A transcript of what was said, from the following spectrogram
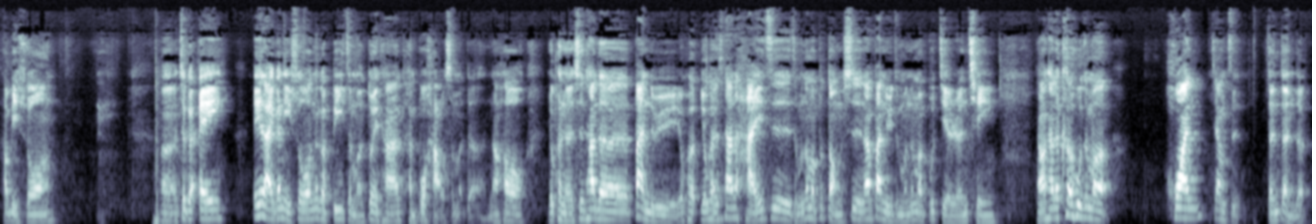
好比说，呃，这个 A A 来跟你说那个 B 怎么对他很不好什么的，然后。有可能是他的伴侣，有可有可能是他的孩子，怎么那么不懂事？那伴侣怎么那么不解人情？然后他的客户这么欢，这样子等等的。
